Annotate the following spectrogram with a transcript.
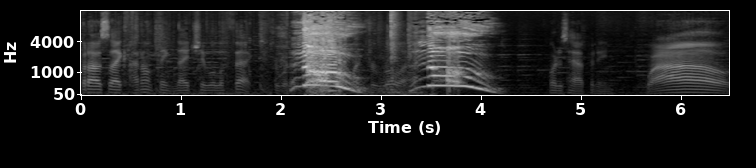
But I was like, I don't think Nightshade will affect. for whatever reason, I No! went for rollout. No! What is happening? Wow.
